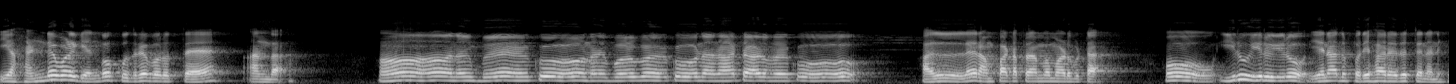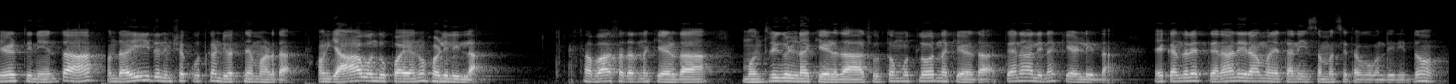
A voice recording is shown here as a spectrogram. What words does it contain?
ಈ ಹಂಡೆ ಒಳಗೆ ಹೆಂಗೋ ಕುದುರೆ ಬರುತ್ತೆ ಅಂದ. ನನಗೆ ಬೇಕು, ನನಗೆ ಬರಬೇಕು, ನಾನು ಆಟ ಆಡಬೇಕು. ಅಲ್ಲೇ ರಂಪಾಟ ಪ್ರಾರಂಭ ಮಾಡಿಬಿಟ್ಟ. ಓ, ಇರು ಇರು ಇರು, ಏನಾದರೂ ಪರಿಹಾರ ಇರುತ್ತೆ, ನಾನು ಹೇಳ್ತೀನಿ ಅಂತ ಒಂದು ಐದು ನಿಮಿಷ ಕೂತ್ಕೊಂಡು ಯೋಚನೆ ಮಾಡ್ದ. ಅವ್ನಿಗೆ ಯಾವ ಒಂದು ಉಪಾಯನೂ ಹೊಳಿಲಿಲ್ಲ. ಸಭಾಸದರನ್ನ ಕೇಳ್ದ ಮಂತ್ರಿಗಳನ್ನ ಕೇಳ್ದ, ಸುತ್ತಮುತ್ತಲೋರ್ನ ಕೇಳ್ದ, ತೆನಾಲಿನ ಕೇಳಲಿಲ್ಲ. ಯಾಕಂದರೆ ತೆನಾಲಿ ರಾಮನೇ ತಾನೇ ಈ ಸಮಸ್ಯೆ ತಗೊಬಂದಿದ್ದು.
